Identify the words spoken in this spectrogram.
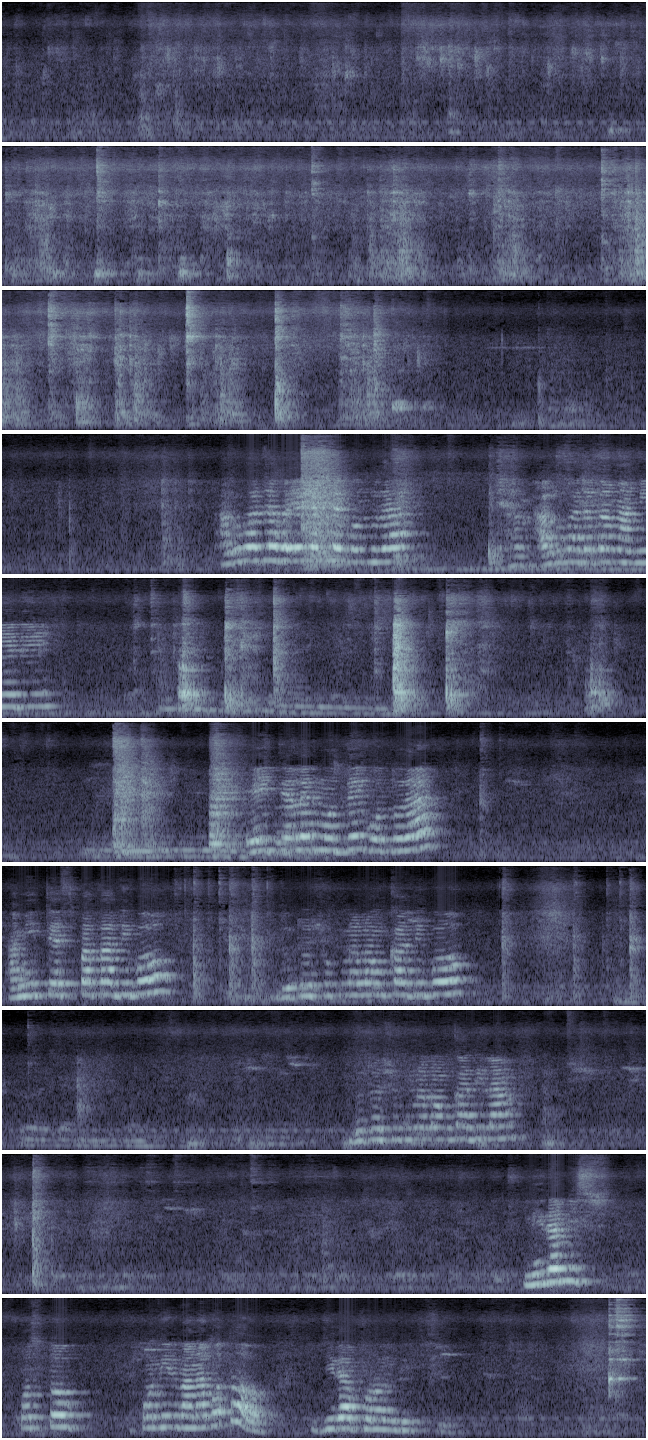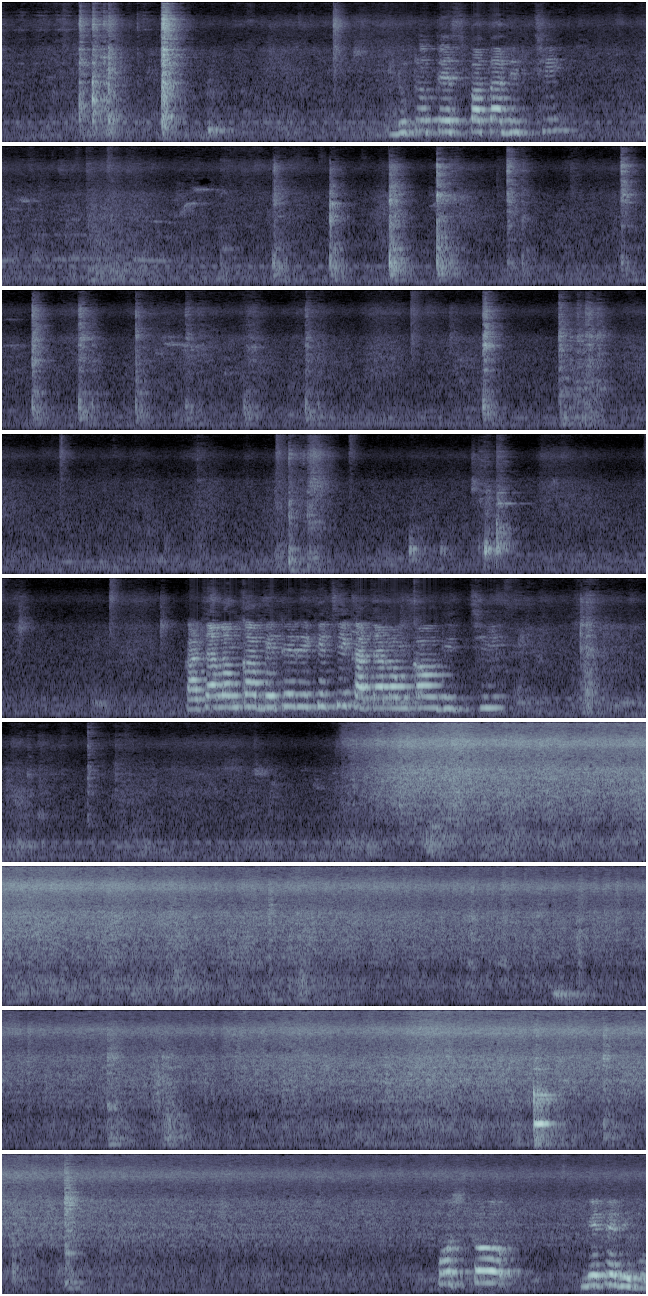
আলু ভাজা হয়ে গেছে বন্ধুরা এখন আলু ভাজাটা নামিয়ে দিই এই বন্ধুরা। আমি তেজপাতা দিব, দুটো শুকনো লঙ্কা দিব, দুটো শুকনো লঙ্কা দিলাম। নিরামিষ পোস্ত পনির বানাবো তো, জিরা ফোড়ন দিচ্ছি। দুটো তেজপাতা দিচ্ছি কাঁচা লঙ্কা বেটে রেখেছি কাঁচা লঙ্কাও দিচ্ছি পোস্ত বেটে দিব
